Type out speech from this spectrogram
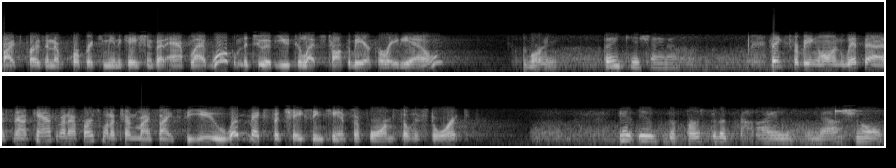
Vice President of Corporate Communications at AFLAC. Welcome, the two of you, to Let's Talk America Radio. Good morning. Thank you, Shana. Thanks for being on with us. Now, Catherine, I first want to turn my sights to you. What makes the Chasing Cancer Forum so historic? It is the first of its kind national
